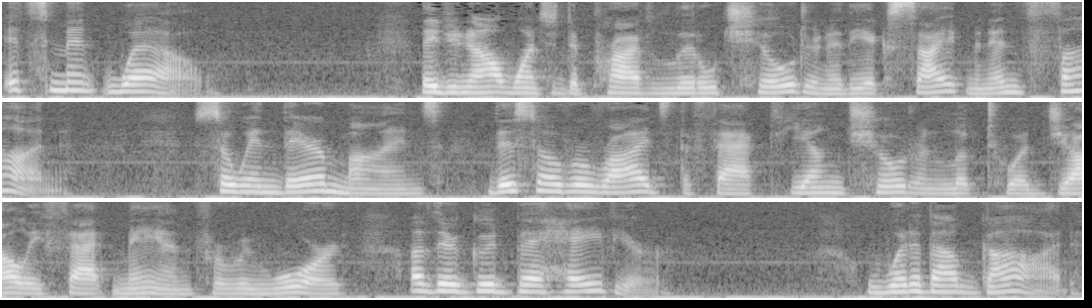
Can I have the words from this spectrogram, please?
It's meant well. They do not want to deprive little children of the excitement and fun. So in their minds, this overrides the fact young children look to a jolly fat man for reward of their good behavior. What about God?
